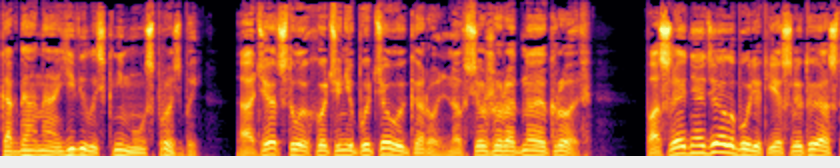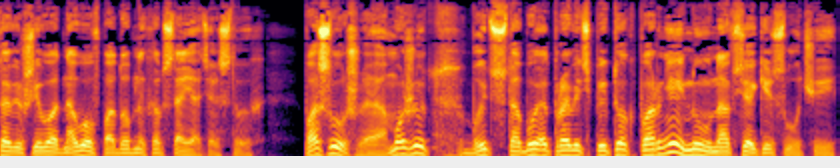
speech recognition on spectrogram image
когда она явилась к нему с просьбой. «Отец твой хоть и не путевый король, но все же родная кровь. Последнее дело будет, если ты оставишь его одного в подобных обстоятельствах. Послушай, а может быть с тобой отправить пяток парней, ну, на всякий случай?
